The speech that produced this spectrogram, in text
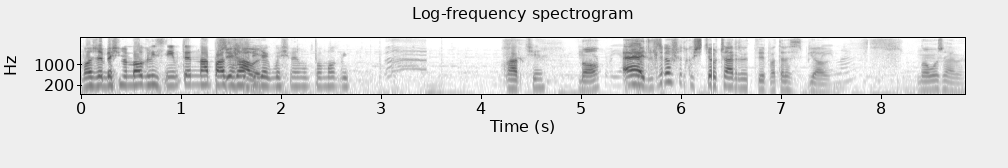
Może byśmy mogli z nim ten napad Przyjechały. zrobić, jakbyśmy mu pomogli. Marcin. No. Ej, dlaczego w środku siedział czarny typ, a teraz jest biały? No możemy.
